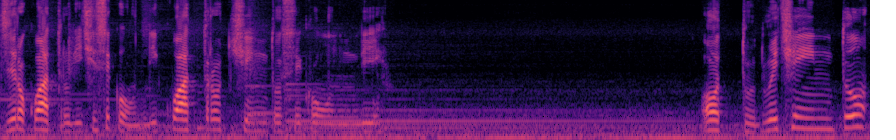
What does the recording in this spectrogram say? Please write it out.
0,4 10 secondi, 400 secondi. 8 200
